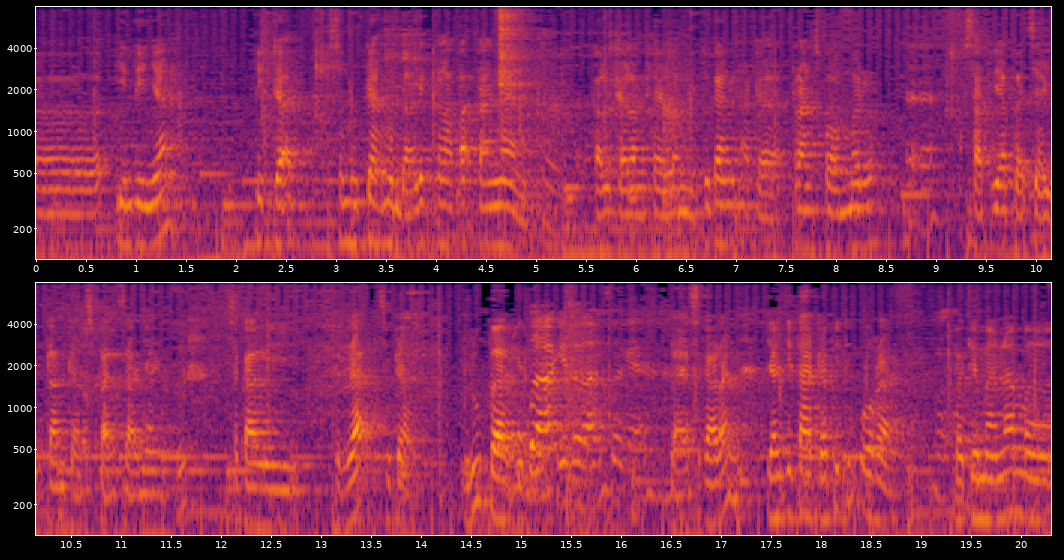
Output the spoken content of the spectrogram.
uh, intinya tidak semudah membalik telapak tangan. Kalau dalam film itu kan ada transformer, satria baja hitam dan sebangsanya itu sekali gerak sudah berubah gitu. Berubah gitu langsung ya. Nah sekarang yang kita hadapi itu orang. Bagaimana me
